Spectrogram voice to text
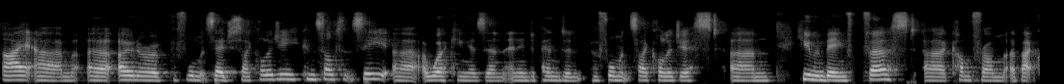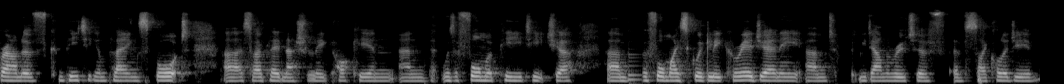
I am owner of Performance Edge Psychology Consultancy, uh, working as an, an, independent performance psychologist. Um, human being first, uh, come from a background of competing and playing sport. Uh, so I played National League hockey and, and was a former PE teacher um, before my squiggly career journey um, took me down the route of, of psychology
